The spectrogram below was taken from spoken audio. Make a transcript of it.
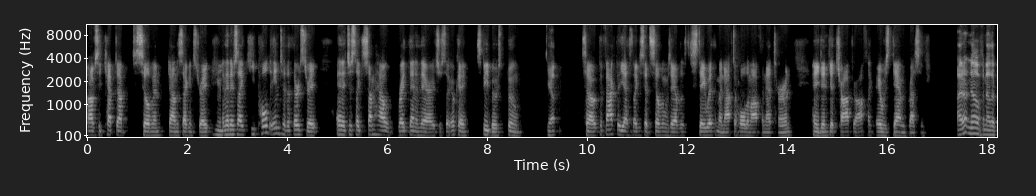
obviously kept up to Sylvain down the second straight. Mhm. And then it's like he pulled into the third straight and it just like somehow right then and there, it's just like, okay, speed boost, boom. Yep. So the fact that, yes, like you said, Sylvain was able to stay with him enough to hold him off in that turn and he didn't get chopped off, like it was damn impressive. I don't know if another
